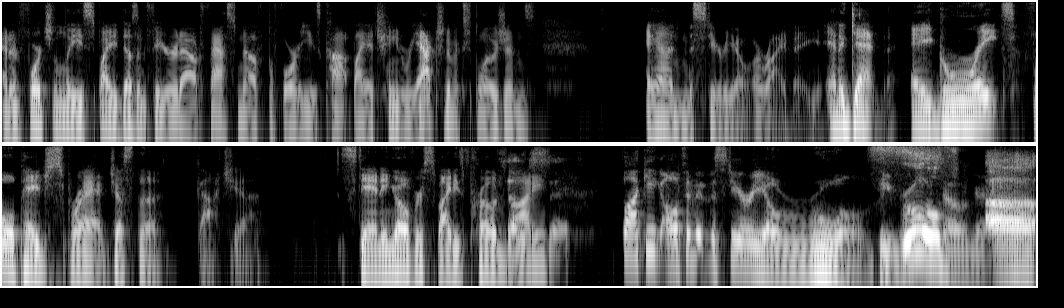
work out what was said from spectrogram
and unfortunately, Spidey doesn't figure it out fast enough before he is caught by a chain reaction of explosions and Mysterio arriving. And again, a great full page spread. Just the gotcha. Standing over Spidey's prone So body. sick. Fucking Ultimate Mysterio rules. He rules. so good Uh,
